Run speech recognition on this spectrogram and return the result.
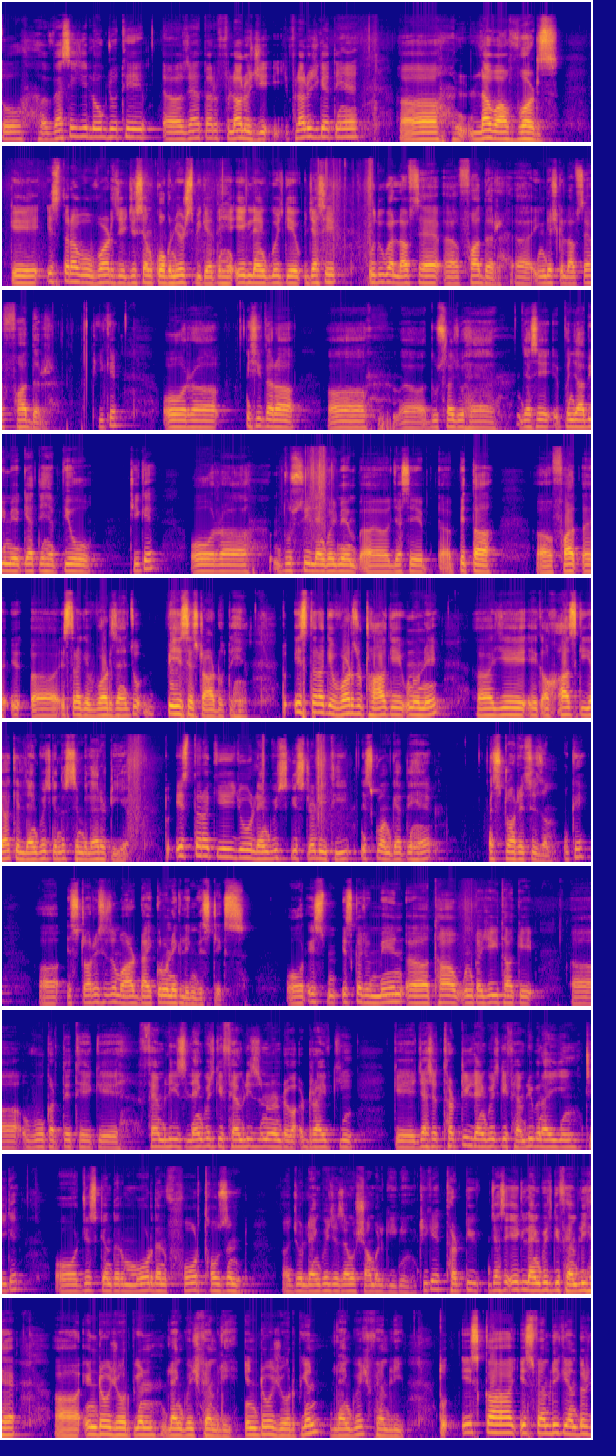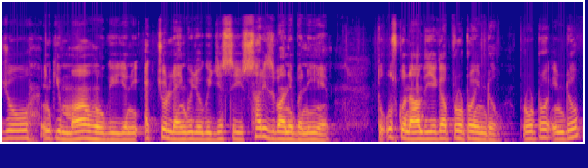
तो वैसे ये लोग जो थे ज़्यादातर फ़िलालोजी फ़िलालोजी कहते हैं लव ऑफ़ वर्ड्स के इस तरह वो वर्ड्स जिसे हम कोगनेट्स भी कहते हैं, एक लैंग्वेज के, जैसे उर्दू का लफ्ज़ है फादर इंग्लिश का लफ्ज़ है फादर ठीक है? और इसी तरह दूसरा जो है, जैसे पंजाबी में कहते हैं प्यो, ठीक है? और दूसरी लैंग्वेज में जैसे पिता इस तरह के वर्ड्स हैं जो पे से स्टार्ट होते हैं। तो इस तरह के वर्ड्स उठा के उन्होंने ये एक आगाज़ किया कि लैंग्वेज के अंदर सिमिलैरिटी है। तो इस तरह की जो लैंग्वेज की स्टडी थी, इसको हम कहते हैं historicism okay historicism or diachronic linguistics और इस, इसका जो मेन था, उनका यही था कि वो करते थे कि फैमिलीज़ लैंग्वेज की फैमिलीज़ उन्होंने ड्राइव की कि जैसे थर्टी लैंग्वेज की फैमिली बनाई गई, ठीक है? और जिसके अंदर मोर देन फोर थाउज़ेंड जो लैंग्वेजेस हैं वो शामिल की गई, ठीक है? थर्टी जैसे एक लैंग्वेज की फैमिली है Indo European language family Indo European language family तो इसका, इस फैमिली के अंदर जो इनकी माँ होगी, यानी एक्चुअल लैंग्वेज होगी, जिससे ये सारी ज़बानें बनी हैं तो उसको नाम दिएगा proto Indo. Proto Indo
